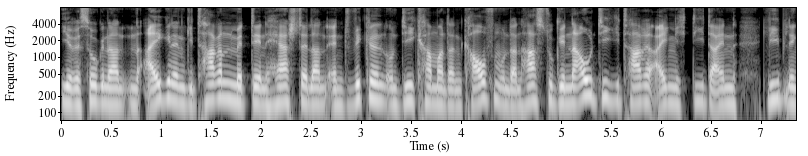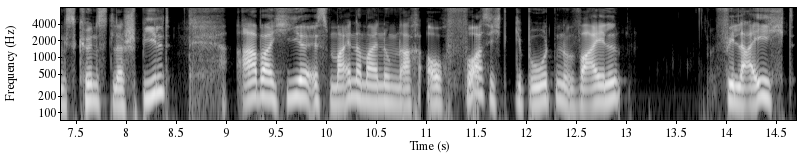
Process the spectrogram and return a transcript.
ihre sogenannten eigenen Gitarren mit den Herstellern entwickeln und die kann man dann kaufen und dann hast du genau die Gitarre eigentlich, die dein Lieblingskünstler spielt. Aber hier ist meiner Meinung nach auch Vorsicht geboten, weil vielleicht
